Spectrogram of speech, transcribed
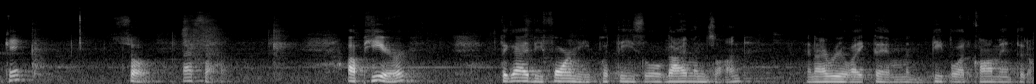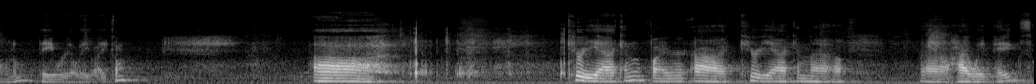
Okay? So, that's that. Up here, the guy before me put these little diamonds on, and I really like them, and people have commented on them. They really like them. Uh, Kuryakyn fire, uh, Kuryakyn uh, uh, highway pegs.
